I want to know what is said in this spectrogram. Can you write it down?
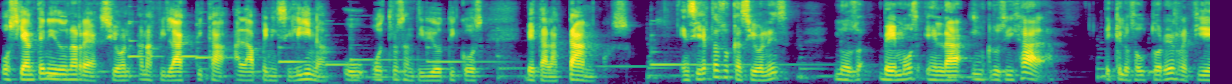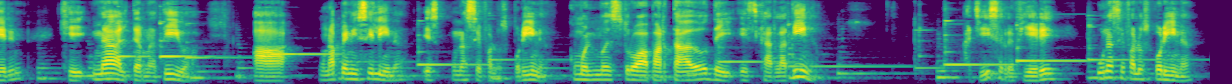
o si han tenido una reacción anafiláctica a la penicilina u otros antibióticos betalactámicos. En ciertas ocasiones nos vemos en la encrucijada de que los autores refieren que una alternativa a una penicilina es una cefalosporina, como en nuestro apartado de escarlatina. Allí se refiere una cefalosporina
